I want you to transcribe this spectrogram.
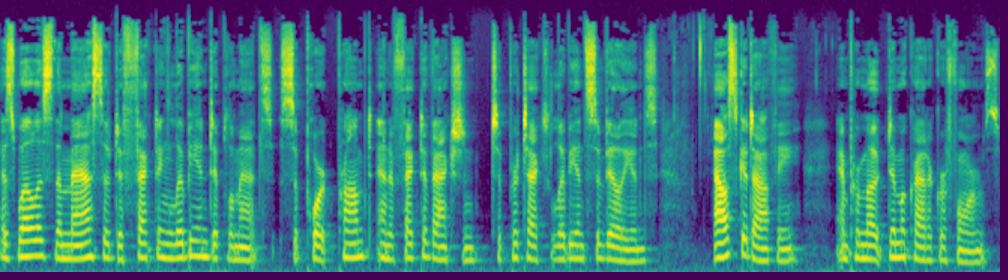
as well as the mass of defecting Libyan diplomats, support prompt and effective action to protect Libyan civilians, oust Gaddafi, and promote democratic reforms.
